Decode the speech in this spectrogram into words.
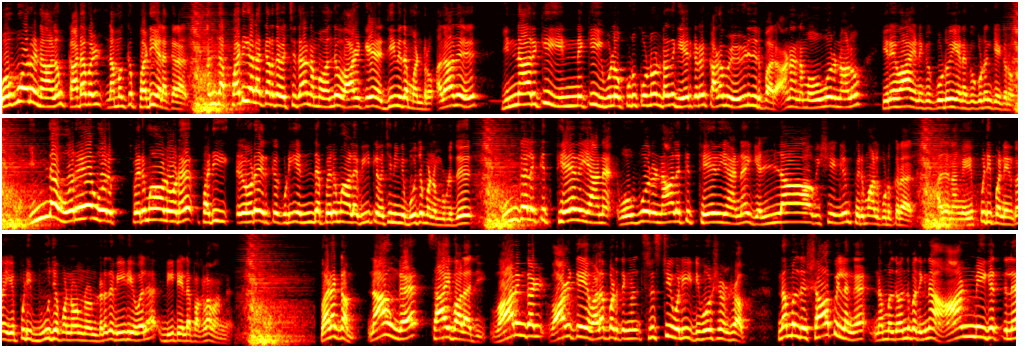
ஒவ்வொரு நாளும் கடவுள் நமக்கு படி இழக்கிறார் அந்த படி இழக்கிறத வச்சு தான் நம்ம வந்து வாழ்க்கையை ஜீவிதம் பண்ணுறோம் அதாவது இன்னாருக்கு இன்னைக்கு இவ்வளோ கொடுக்கணுன்றதுக்கு ஏற்கனவே கடவுள் எழுதியிருப்பார். ஆனால் நம்ம ஒவ்வொரு நாளும் இறைவா எனக்கு கொடு எனக்கு கொடுன்னு கேட்குறோம் இந்த ஒரே ஒரு பெருமாளோட படியோட இருக்கக்கூடிய இந்த பெருமாளை வீட்டில் வச்சு நீங்கள் பூஜை பண்ண பொழுது உங்களுக்கு தேவையான ஒவ்வொரு நாளுக்கு தேவையான எல்லா விஷயங்களையும் பெருமாள் கொடுக்குறாரு. அதை நாங்கள் எப்படி பண்ணியிருக்கோம் எப்படி பூஜை பண்ணணுன்றத வீடியோவில் டீட்டெயிலாக பார்க்கலாம் வாங்க. வணக்கம். நான் உங்க சாய் பாலாஜி. வாருங்கள் வாழ்க்கையை வளப்படுத்துங்கள். சிருஷ்டி ஒளி டிவோஷனல் ஷாப் நம்மளது ஷாப் இல்லைங்க. நம்மளது வந்து பார்த்தீங்கன்னா ஆன்மீகத்தில்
